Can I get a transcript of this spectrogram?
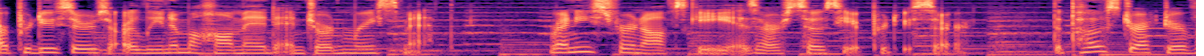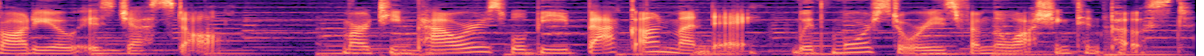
Our producers are Linah Mohammad and Jordan Marie Smith. Rennie Svirnovskiy is our associate producer. The post director of audio is Jess Stahl. Martine Powers will be back on Monday with more stories from the Washington Post.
